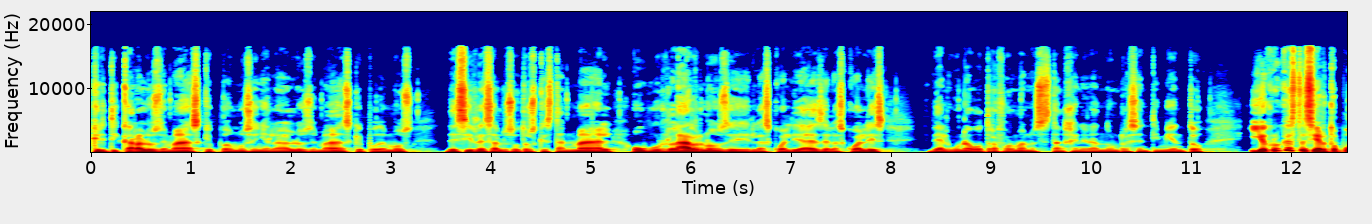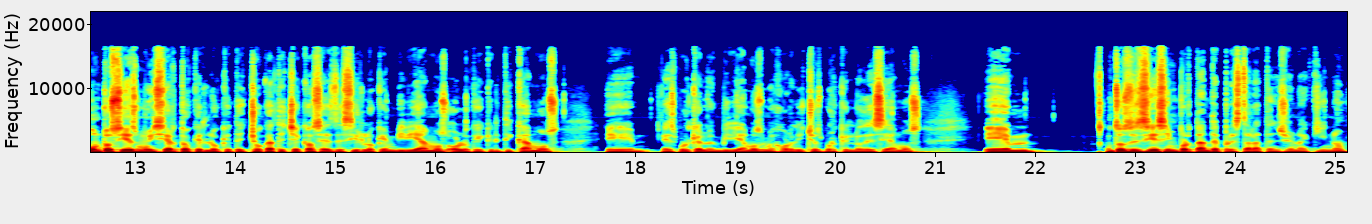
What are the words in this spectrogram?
criticar a los demás, que podemos señalar a los demás, que podemos decirles a los otros que están mal o burlarnos de las cualidades de las cuales de alguna u otra forma nos están generando un resentimiento. Y yo creo que hasta cierto punto sí es muy cierto que lo que te choca, te checa, o sea, es decir, lo que envidiamos o lo que criticamos eh, es porque lo envidiamos, mejor dicho, es porque lo deseamos. Em, entonces sí es importante prestar atención aquí, ¿no?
